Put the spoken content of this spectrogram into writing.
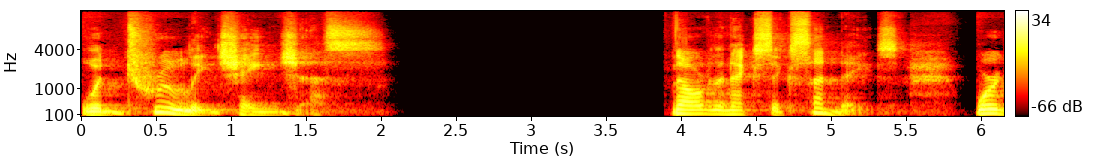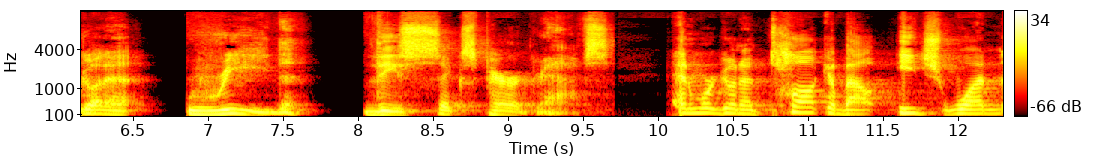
would truly change us. Now, over the next six Sundays, we're going to read these six paragraphs and we're going to talk about each one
